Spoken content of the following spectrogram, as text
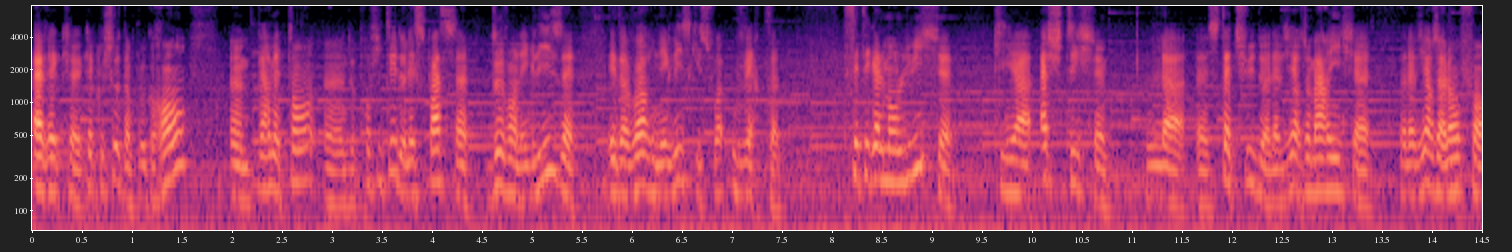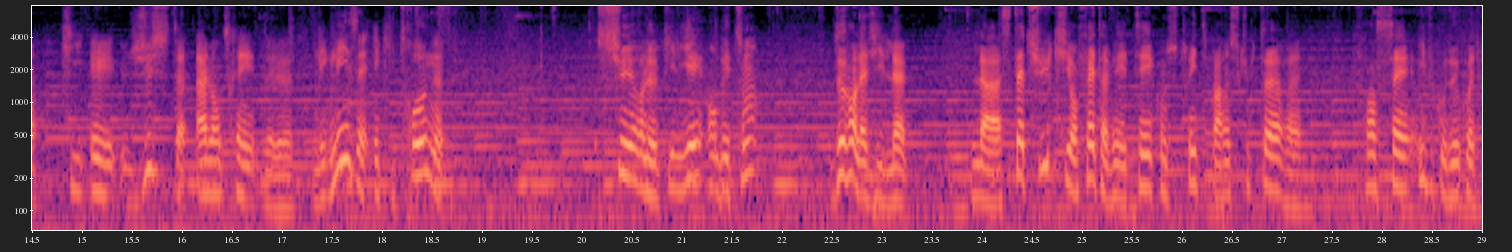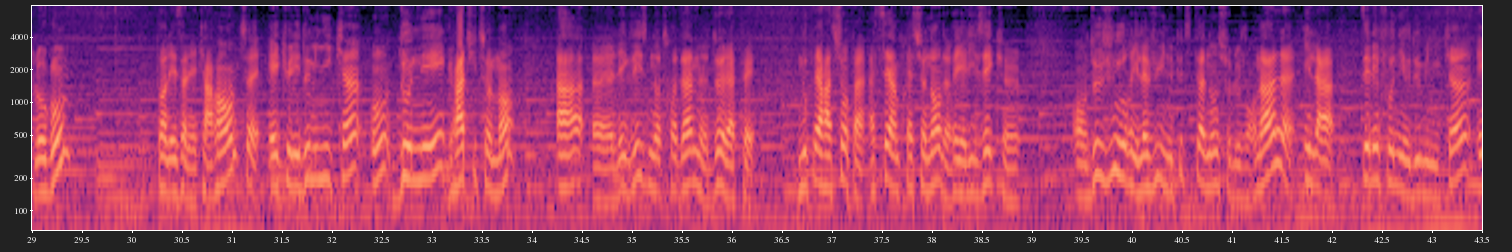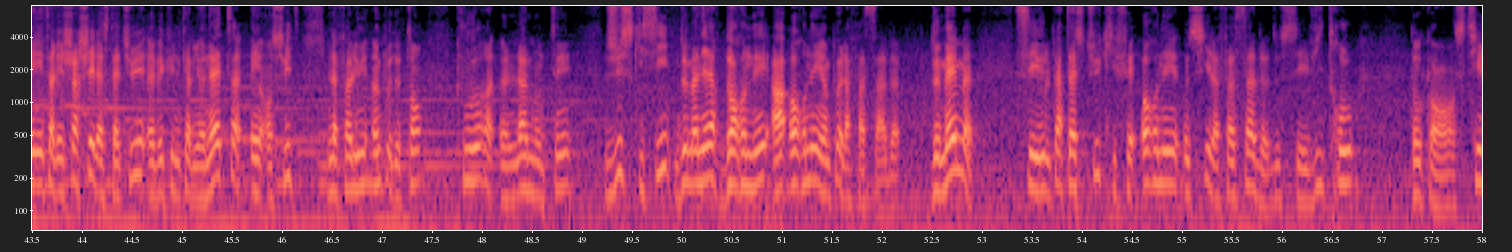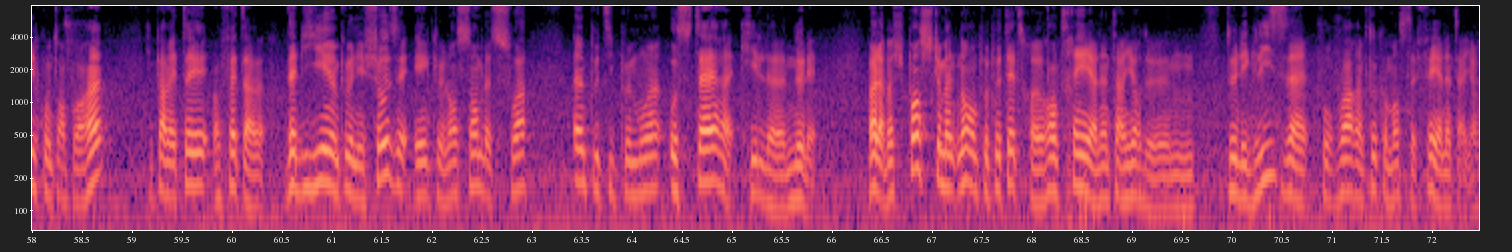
avec quelque chose d'un peu grand, euh, permettant euh, de profiter de l'espace devant l'église et d'avoir une église qui soit ouverte. C'est également lui qui a acheté la euh, statue de la Vierge Marie de la Vierge à l'enfant, qui est juste à l'entrée de l'église et qui trône sur le pilier en béton devant la ville. La statue, qui en fait avait été construite par un sculpteur français Yves de Couette-Logon dans les années 40 et que les dominicains ont donné gratuitement à euh, l'église Notre-Dame de la Paix. Une opération assez impressionnante de réaliser que en deux jours, il a vu une petite annonce sur le journal, il a téléphoné aux dominicains et est allé chercher la statue avec une camionnette et ensuite il a fallu un peu de temps pour la monter jusqu'ici de manière d'orner, à orner un peu la façade. De même, c'est le père Tastu qui fait orner aussi la façade de ses vitraux, donc en style contemporain, qui permettait en fait d'habiller un peu les choses et que l'ensemble soit un petit peu moins austère qu'il ne l'est. Voilà, bah, je pense que maintenant on peut peut-être rentrer à l'intérieur de, l'église pour voir un peu comment c'est fait à l'intérieur.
